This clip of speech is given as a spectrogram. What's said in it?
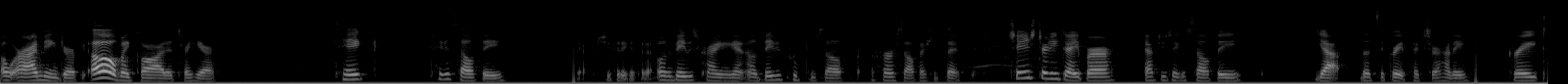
Oh, or I'm being derpy. Oh my god, it's right here. Take take a selfie. Yeah, she couldn't get that. Oh, the baby's crying again. Oh, the baby pooped himself, herself, I should say. Change dirty diaper after you take a selfie. Yeah, that's a great picture, honey. Great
